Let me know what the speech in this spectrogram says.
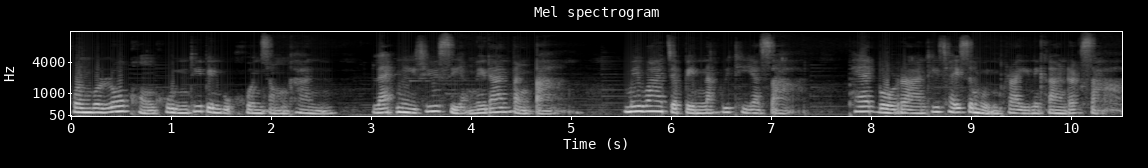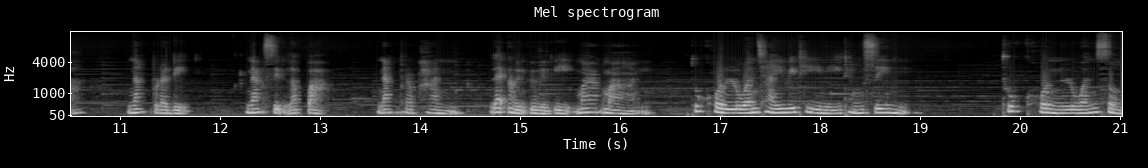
คนบนโลกของคุณที่เป็นบุคคลสำคัญ และมีชื่อเสียงในด้านต่างๆ ไม่ว่าจะเป็นนักวิทยาศาสตร์ แพทย์โบราณที่ใช้สมุนไพรในการรักษา นักประดิษฐ์ นักศิลปะ นักประพันธ์ และอื่นๆอีกมากมาย ทุกคนล้วนใช้วิธีนี้ทั้งสิ้น ทุกคนล้วนส่ง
